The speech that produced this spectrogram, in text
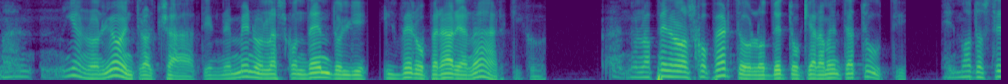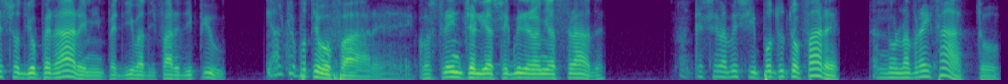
Ma io non li ho intralciati, nemmeno nascondendogli il vero operare anarchico. Non appena l'ho scoperto l'ho detto chiaramente a tutti. Il modo stesso di operare mi impediva di fare di più. Che altro potevo fare? Costringerli a seguire la mia strada? Anche se l'avessi potuto fare, non l'avrei fatto,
